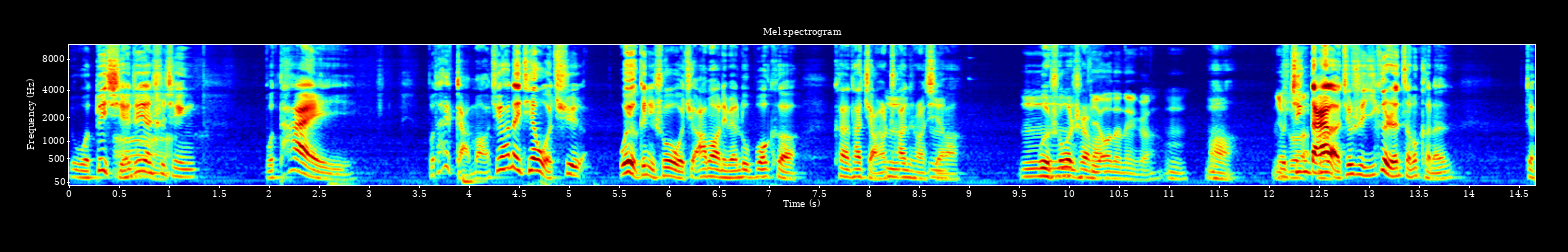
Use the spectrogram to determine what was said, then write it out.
我对鞋这件事哦情不太、不太感冒。就像那天我去，我有跟你说我去阿茂那边录播客，看到他脚上穿那双鞋吗？嗯，我有说过这事儿吗迪奥的那个，嗯啊、，我惊呆了，就是一个人怎么可能？就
